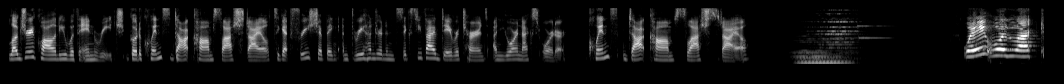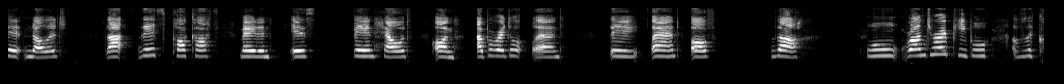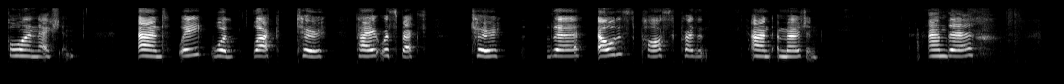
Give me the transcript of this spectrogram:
Luxury quality within reach. Go to quince.com slash style to get free shipping and 365 day returns on your next order. Quince.com slash style. We would like to acknowledge that this podcast maiden is being held on Aboriginal land, the land of the Wurundjeri people of the Kulin Nation. And we would like to pay respect to the elders past, present, and emerging, and their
